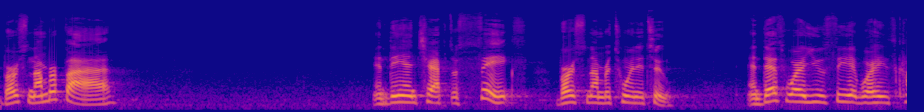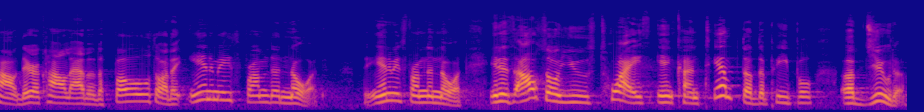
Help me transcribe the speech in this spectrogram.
verse number 5, and then chapter 6, verse number 22. And that's where you see it where he's called, they're called out of the foes or the enemies from the north the enemies from the north. It is also used twice in contempt of the people of Judah.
